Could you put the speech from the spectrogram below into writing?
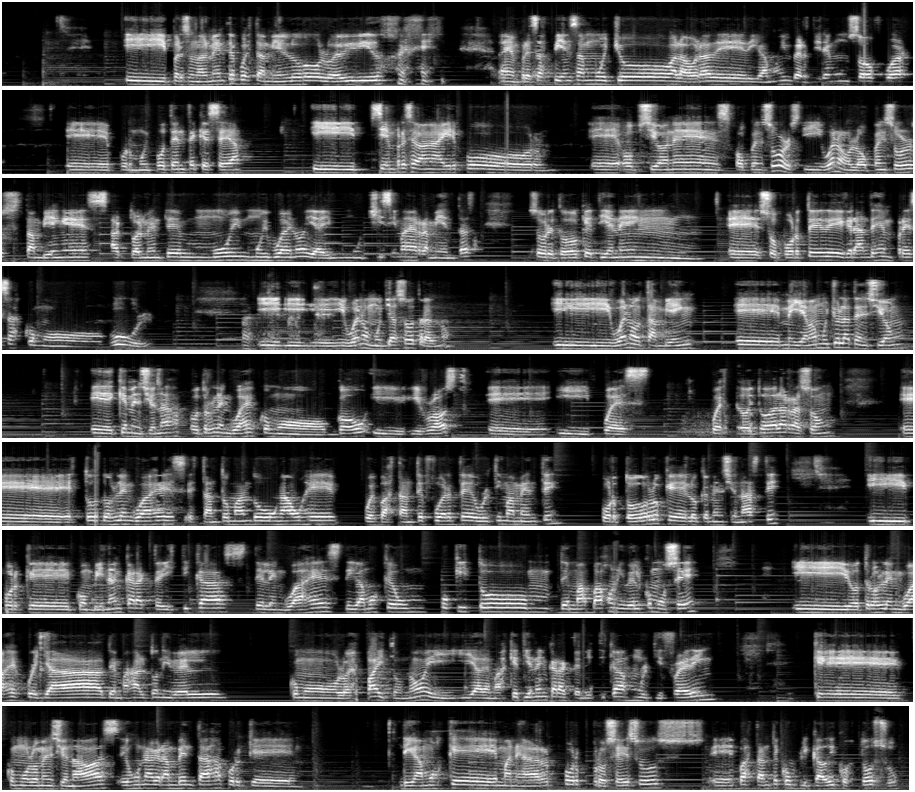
Y personalmente, pues también lo, lo he vivido las empresas piensan mucho a la hora de, digamos, invertir en un software eh, por muy potente que sea, y siempre se van a ir por eh, opciones open source. Y bueno, lo open source también es actualmente muy, muy bueno y hay muchísimas herramientas, sobre todo que tienen eh, soporte de grandes empresas como Google y, bueno, muchas otras, ¿no? Y bueno, también me llama mucho la atención eh, que menciona otros lenguajes como Go y, Rust, eh, y pues, pues te doy toda la razón. Eh, estos dos lenguajes están tomando un auge pues bastante fuerte últimamente por todo lo que, lo que mencionaste y porque combinan características de lenguajes, digamos que un poquito de más bajo nivel como C y otros lenguajes pues ya de más alto nivel como lo es Python, ¿no? Y, además que tienen características multithreading que, como lo mencionabas, es una gran ventaja porque digamos que manejar por procesos es bastante complicado y costoso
